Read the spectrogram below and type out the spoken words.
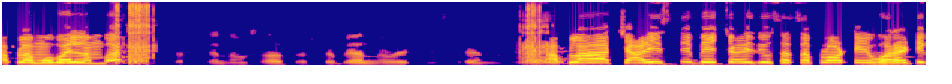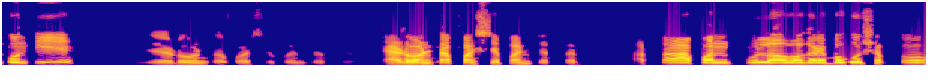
आपला मोबाईल नंबर? सत्त्याण्णव सहासष्ट ब्याण्णव एकवीस त्र्याण्णव. आपला हा चाळीस ते बेचाळीस दिवसाचा प्लॉट आहे. व्हरायटी कोणती आहे? एडवांटा पाचशे पंच्याहत्तर. ॲडवांटा पाचशे पंच्याहत्तर. आता आपण फुलं वगैरे बघू शकतो.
